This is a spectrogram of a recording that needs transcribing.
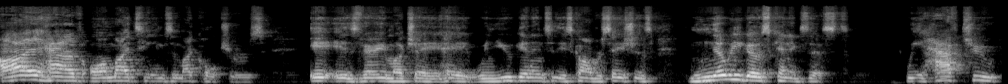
I have on my teams and my cultures, it is very much a hey, when you get into these conversations, no egos can exist. We have to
